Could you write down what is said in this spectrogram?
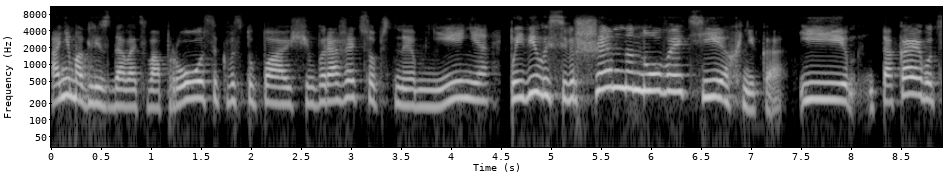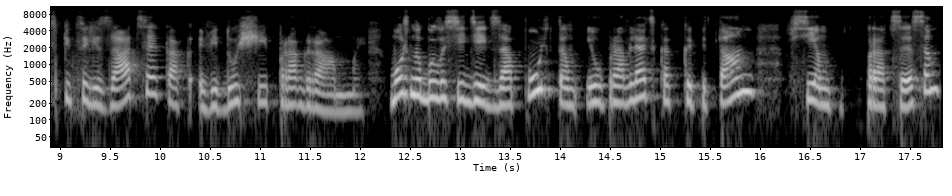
Они могли могли задавать вопросы к выступающим, выражать собственное мнение. Появилась совершенно новая техника и такая вот специализация, как ведущий программы. Можно было сидеть за пультом и управлять как капитан всем процессом,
